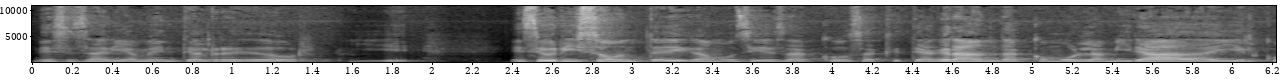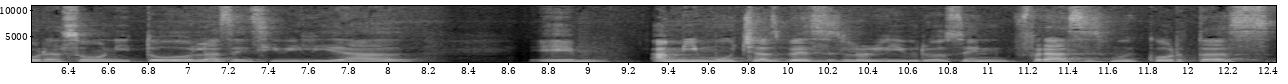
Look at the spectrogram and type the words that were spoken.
necesariamente alrededor. Y ese horizonte, digamos, y esa cosa que te agranda como la mirada y el corazón y todo, la sensibilidad. Em, a mí muchas veces los libros en frases muy cortas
